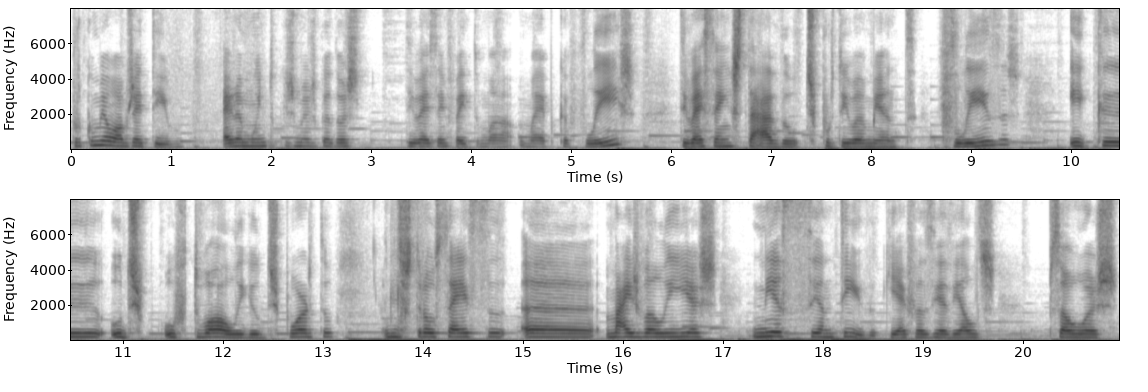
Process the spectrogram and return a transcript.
Porque o meu objetivo era muito que os meus jogadores tivessem feito uma, uma época feliz, tivessem estado desportivamente felizes e que o, o futebol e o desporto lhes trouxesse ah, mais valias nesse sentido, que é fazer deles pessoas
